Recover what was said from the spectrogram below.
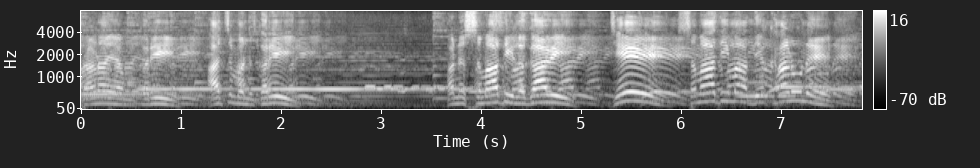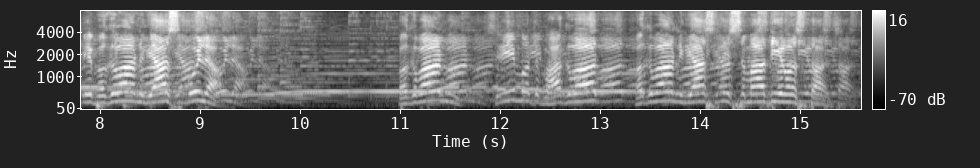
પ્રાણાયામ કરી, આચમન કરી અને સમાધિ લગાવી જે સમાધિમાં દેખાણું ને એ ભગવાન વ્યાસ બોલ્યા ભગવાન શ્રીમદ ભાગવત, ભગવાન વ્યાસની સમાધિ અવસ્થા છે.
